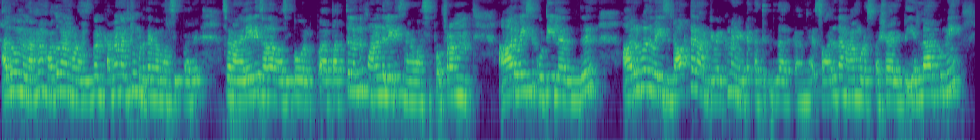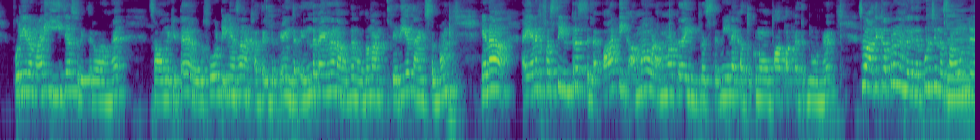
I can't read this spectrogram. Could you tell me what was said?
அதுவும் இல்லாமல் மது ஹஸ்பண்ட் கண்ணனுக்கும் மிருதங்கம் வாசிப்பார். ஸோ நாங்கள் லேடிஸாக தான் வாசிப்போம். ஒரு ப- பத்துலேருந்து பன்னெண்டு லேடிஸ் நாங்கள் வாசிப்போம். ஃப்ரம் ஆறு வயசு குட்டியில இருந்து அறுபது வயசு டாக்டர் ஆண்டி வரைக்கும் எங்ககிட்ட கற்றுக்கிட்டு தான் இருக்காங்க. ஸோ அதுதான் மேமோட ஸ்பெஷாலிட்டி எல்லாருக்குமே புரிகிற மாதிரி ஈஸியாக சொல்லி தருவாங்க. ஸோ அவங்கக்கிட்ட ஒரு ஃபோர்டீன் இயர்ஸாக நான் கற்றுக்கிட்டு இருக்கேன். இந்த இந்த டைமில் நான் வந்து மொதல் நாளுக்கு பெரிய தேங்க்ஸ் சொல்லணும். ஏன்னா எனக்கு ஃபஸ்ட்டு இன்ட்ரெஸ்ட் இல்லை. பாட்டிக்கு அம்மாவோட அம்மாவுக்கு தான் இன்ட்ரெஸ்ட் மீனை கற்றுக்கணும் பாப்பா கற்றுக்கணும்னு ஸோ அதுக்கப்புறம் நம்மளுக்கு இந்த பிடிச்ச இந்த சவுண்டு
